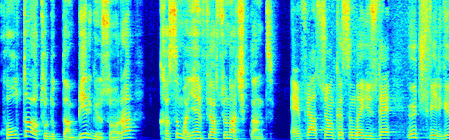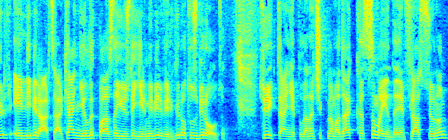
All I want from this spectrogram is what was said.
Koltuğa oturduktan bir gün sonra Kasım ayı enflasyonu açıklandı. Enflasyon Kasım'da %3,51 artarken yıllık bazda %21,31 oldu. TÜİK'ten yapılan açıklamada Kasım ayında enflasyonun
